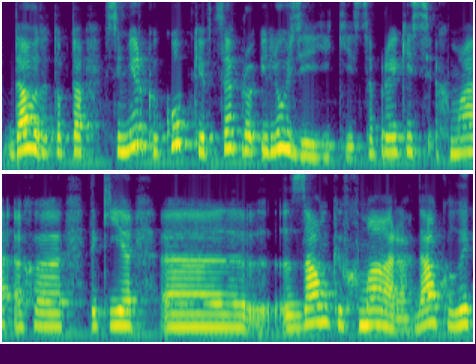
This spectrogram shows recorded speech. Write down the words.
да, от, тобто сімірка кубків це про ілюзії якісь, це про якісь хма, х, такі е, замки в хмарах, да, коли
